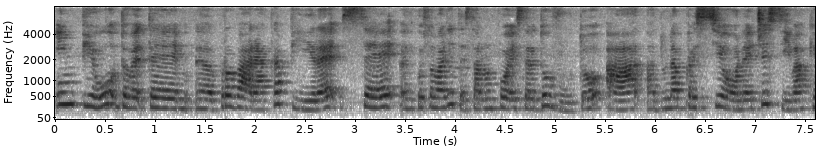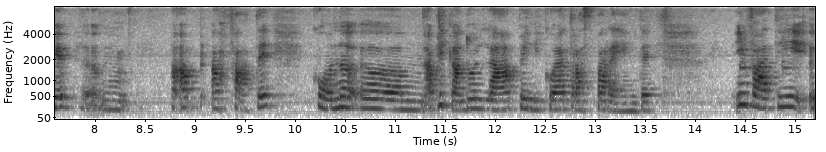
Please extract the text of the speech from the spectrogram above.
In più dovete eh, provare a capire se eh, questo mal di testa non può essere dovuto a, ad una pressione eccessiva che ehm, fate con, ehm, applicando la pellicola trasparente infatti eh,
